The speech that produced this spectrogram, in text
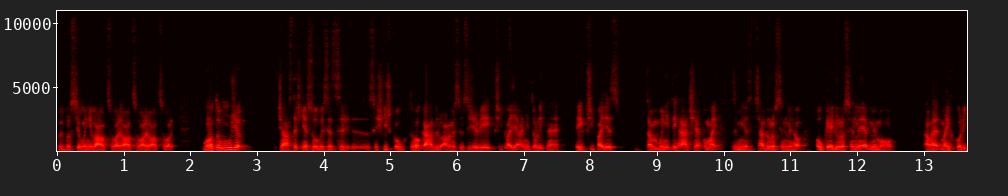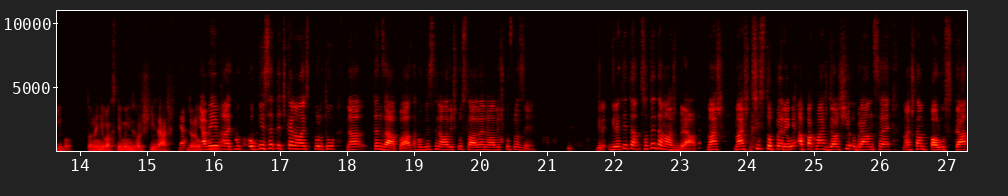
aby prostě oni válcovali, válcovali, válcovali. Ono to může částečně souviset se, se šířkou toho kádru, ale myslím si, že v jejich případě ani tolik ne. V jejich případě tam oni ty hráči jako mají, zmínil se třeba Durosinmiho, OK, Durosinmi je mimo, ale mají chorýho. To není vlastně o nic horší hráč. Já, já vím, ale kou- koukni se teďka na live sportu na ten zápas a koukni se na lavičku Slávy a na lavičku Plzně. Kde, kde ty ta, co ty tam máš brát? Máš, máš tři stopery a pak máš další obránce, máš tam Paluska,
